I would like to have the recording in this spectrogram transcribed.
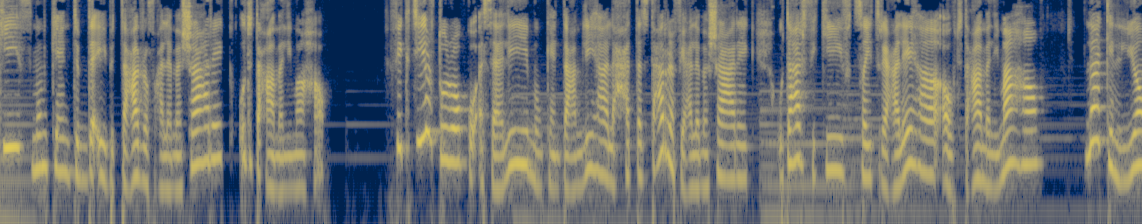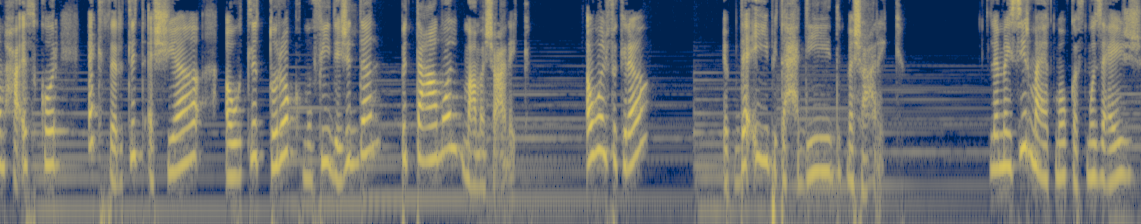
كيف ممكن تبدأي بالتعرف على مشاعرك وتتعاملي معها؟ في كتير طرق وأساليب ممكن تعمليها لحتى تتعرفي على مشاعرك وتعرفي كيف تسيطري عليها أو تتعاملي معها. لكن اليوم حأذكر أكثر ثلاث أشياء أو ثلاث طرق مفيدة جدا بالتعامل مع مشاعرك. أول فكرة ابدأي بتحديد مشاعرك. لما يصير معك موقف مزعج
